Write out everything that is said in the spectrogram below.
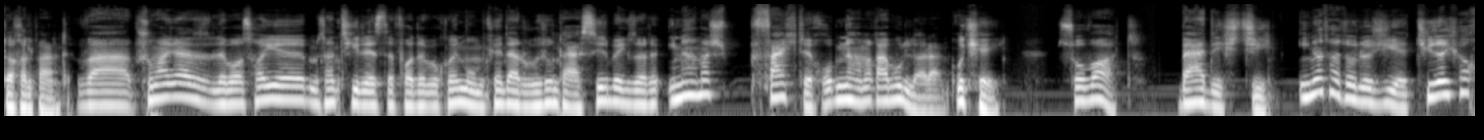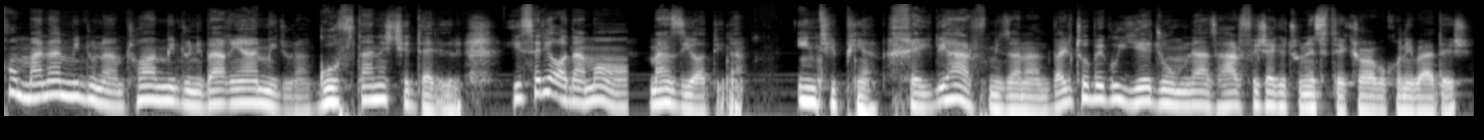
داخل پرنته و شما اگر از لباس های مثلا تیر استفاده بکنید ممکنه در روحتون تاثیر بگذاره. این همش فکته. خب اینا همه قبول دارن. اوکی. سوات بعدش چی؟ اینا تاتولوژیه. چیزایی که آقا منم می‌دونم تو هم می‌دونی بقیه هم می‌دونن. گفتنش چه دلیلی؟ یه سری آدما من زیاد دیدم. این تیپیان خیلی حرف می‌زنن. ولی تو بگو یه جمله از حرفش اگه تونستی تکرار بکنی بعدش.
